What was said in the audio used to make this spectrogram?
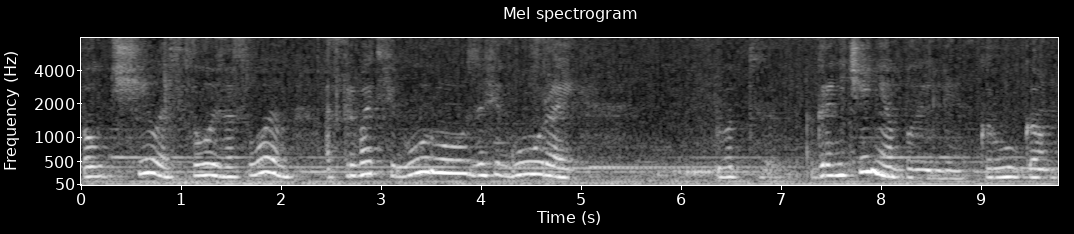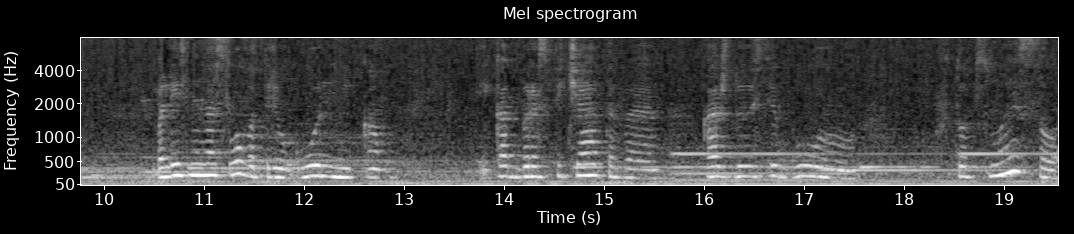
получилось слой за слоем открывать фигуру за фигурой. Вот ограничения были кругом, болезненное слово треугольником. И как бы распечатывая каждую фигуру в тот смысл,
